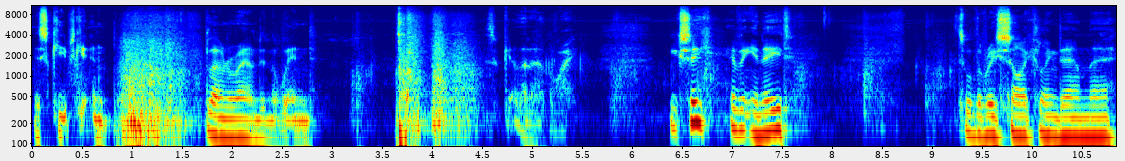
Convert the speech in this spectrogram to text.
This keeps getting blown around in the wind. So get that out of the way. You can see everything you need. It's all the recycling down there.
